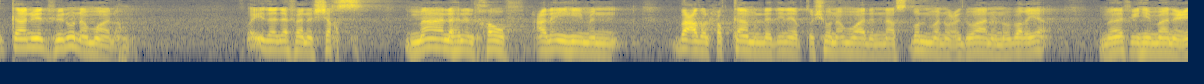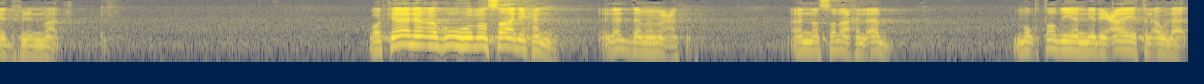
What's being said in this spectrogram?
وكانوا يدفنون أموالهم. وإذا دفن الشخص ماله للخوف عليه من بعض الحكام الذين يبطشون أموال الناس ظلما وعدوانا وبغيا؟ ما فيه مانع يدفن المال. وكان أبوهما صالحا تقدم معكم أن صلاح الأب مقتضيا لرعاية الأولاد.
